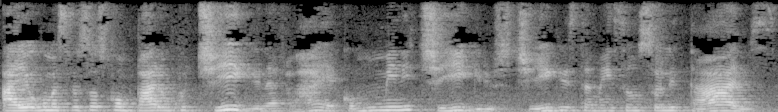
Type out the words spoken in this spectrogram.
Aí algumas pessoas comparam com o tigre, né? Falam, ah, é como um mini tigre, os tigres também são solitários.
